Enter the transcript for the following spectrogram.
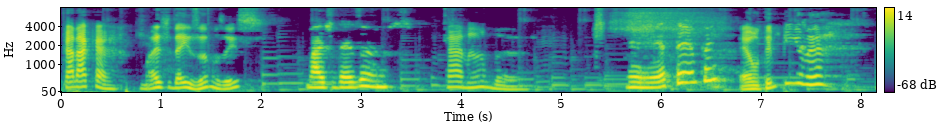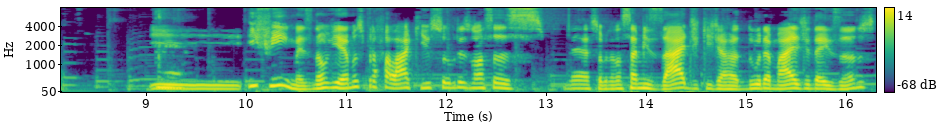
Caraca, mais de 10 anos, é isso? Mais de 10 anos. Caramba! É tempo, hein? É um tempinho, né? E. Enfim, mas não viemos pra falar aqui sobre as nossas. Né, sobre a nossa amizade, que já dura mais de 10 anos.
